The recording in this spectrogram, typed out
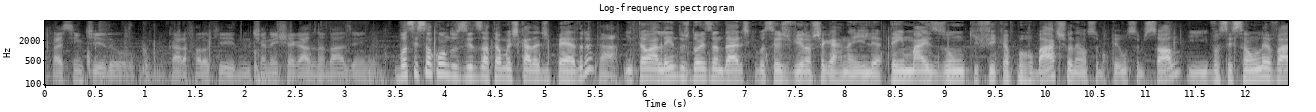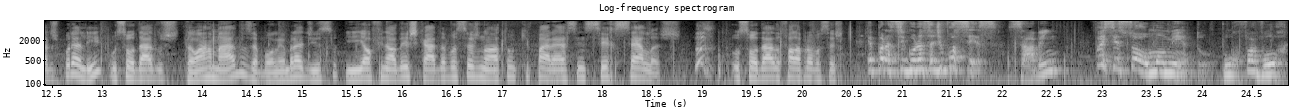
É, faz sentido. O, cara falou que não tinha nem chegado na base ainda. Vocês são conduzidos até uma escada de pedra. Tá. Então, além dos dois andares que vocês viram chegar na ilha, tem mais um que fica por baixo, né? Um, sub, um subsolo. E vocês são levados por ali. Os soldados estão armados, é bom lembrar disso. E ao final da escada, vocês notam que parecem ser celas. O soldado fala pra vocês: É para a segurança de vocês, sabem? Vai ser só um momento. Por favor,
